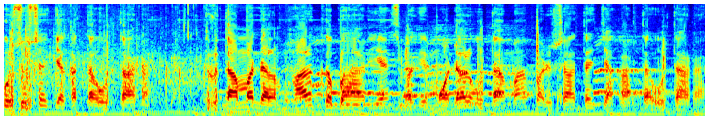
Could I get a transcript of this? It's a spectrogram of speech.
khususnya Jakarta Utara, terutama dalam hal kebaharian sebagai modal utama pariwisata Jakarta Utara.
